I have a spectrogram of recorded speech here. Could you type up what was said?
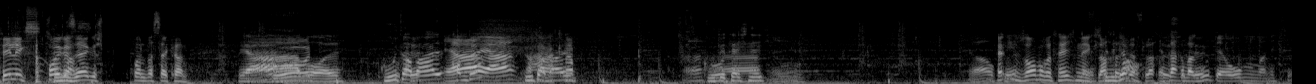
Felix, Ich bin Vollgas. sehr gespannt, was er kann. Ja, Jawohl. guter Okay. Ball. Ja, ja. Guter Ah, Ball. knapp. Gute Technik. Ja, Hätten okay. saubere Technik. Flache, der flache Der flache war okay. gut, der oben war nicht so.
